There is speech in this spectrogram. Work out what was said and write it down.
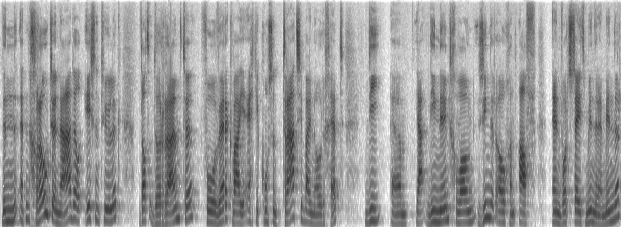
De, het grote nadeel is natuurlijk dat de ruimte voor werk waar je echt je concentratie bij nodig hebt, die, um, ja, die neemt gewoon ogen af en wordt steeds minder en minder.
